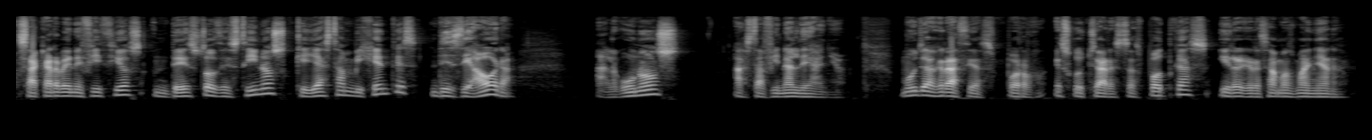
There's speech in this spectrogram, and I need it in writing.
sacar beneficios de estos destinos que ya están vigentes desde ahora, algunos hasta final de año. Muchas gracias por escuchar estos podcasts y regresamos mañana.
